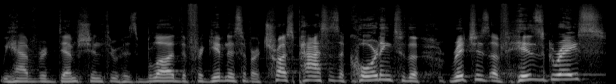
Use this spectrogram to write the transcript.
we have redemption through His blood, the forgiveness of our trespasses according to the riches of His grace,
